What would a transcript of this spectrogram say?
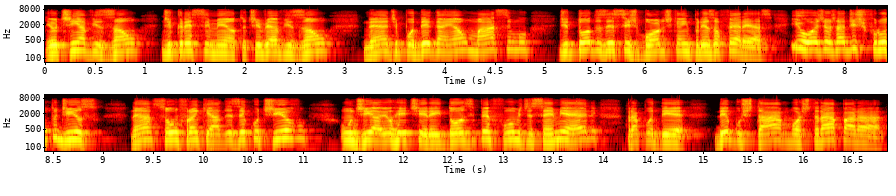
eu tinha a visão de crescimento, tive a visão né, de poder ganhar o máximo de todos esses bônus que a empresa oferece. E hoje eu já desfruto disso. Né? Sou um franqueado executivo. Um dia eu retirei 12 perfumes de CML para poder degustar, mostrar para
